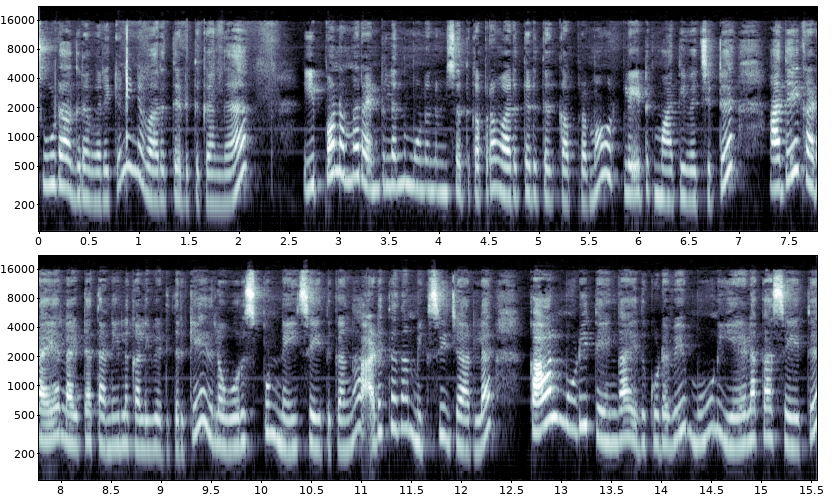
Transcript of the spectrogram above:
சூடாகிற வரைக்கும் நீங்கள் வறுத்து எடுத்துக்கங்க. இப்போ நம்ம ரெண்டுலேருந்து மூணு நிமிஷத்துக்கு அப்புறம் வறுத்தெடுத்ததுக்கு அப்புறமா ஒரு பிளேட்டுக்கு மாற்றி வச்சுட்டு அதே கடாயை லைட்டாக தண்ணியில் கழுவி எடுத்திருக்கேன். இதில் ஒரு ஸ்பூன் நெய் சேர்த்துக்கங்க. அடுத்ததாக மிக்ஸி ஜாரில் கால் மூடி தேங்காய் இது கூடவே மூணு ஏலக்காய் சேர்த்து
